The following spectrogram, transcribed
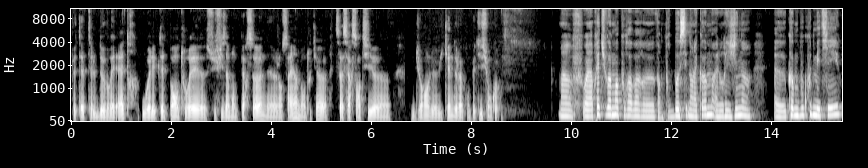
peut-être elle devrait être, ou elle est peut-être pas entourée suffisamment de personnes, j'en sais rien, mais en tout cas, ça s'est ressenti durant le week-end de la compétition, quoi. Bah, après, tu vois, moi, pour avoir, pour bosser dans la com, à l'origine, euh, comme beaucoup de métiers,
